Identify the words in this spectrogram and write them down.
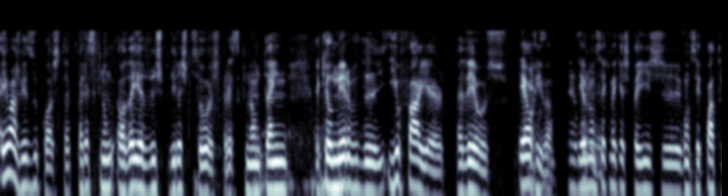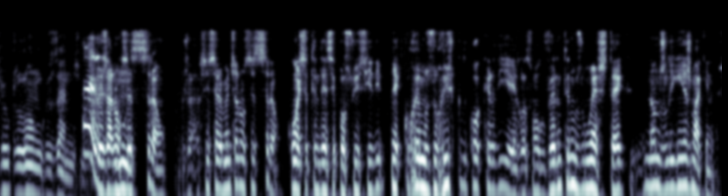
eu, às vezes, o Costa parece que não odeia despedir as pessoas. Parece que não tem aquele nervo de you fire, adeus. É horrível. É Eu não sei como é que este país eh, vão ser quatro longos anos. É, eu já não Hum. sei se serão. Já, sinceramente, já não sei se serão. Com esta tendência para o suicídio, é que corremos o risco de qualquer dia, em relação ao governo, termos um hashtag não desliguem as máquinas.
